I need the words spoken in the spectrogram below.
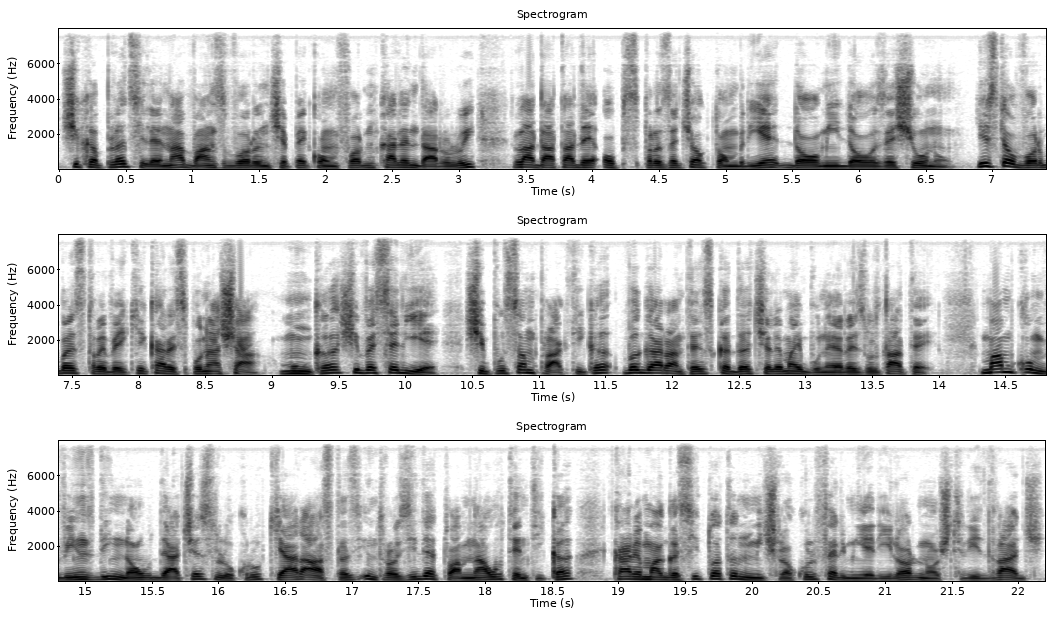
și că plățile în avans vor începe conform calendarului la data de 18 octombrie 2021. Este o vorbă străveche care spune așa, muncă și veselie și pusă în practică vă garantez că dă cele mai bune rezultate. M-am convins din nou de acest lucru chiar astăzi într-o zi de toamnă autentică care m-a găsit tot în mijlocul fermierilor noștri dragi.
